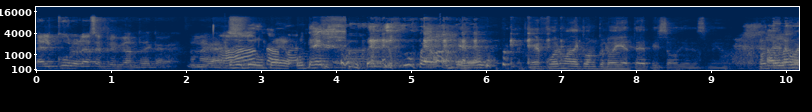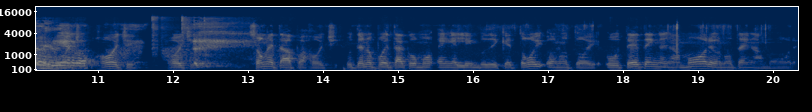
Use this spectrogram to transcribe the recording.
El culo le hace preview antes de cagar. No me hagas eso. Usted es un peo. qué forma de concluir este episodio, Dios mío. Hablando de mierda. Jochi, Jochi, son etapas, Jochi. Usted no puede estar como en el limbo de que estoy o no estoy. Usted tenga en amores o no está en amores.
